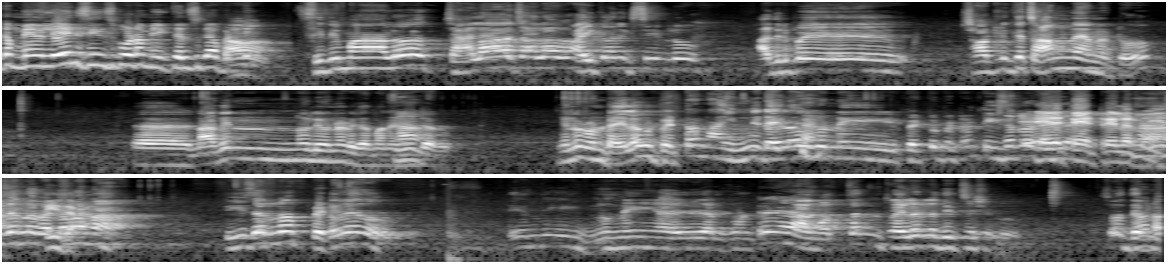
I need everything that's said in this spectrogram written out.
ఇంకా మేము లేని సీన్స్ కూడా మీకు తెలుసు కాబట్టి. సినిమాలో చాలా చాలా ఐకానిక్ సీన్లు అదిరిపోయే షార్ట్లు ఇంకా చాలా ఉన్నాయి అన్నట్టు. నవీన్ నులి ఉన్నాడు కదా మన ఎడిటర్ నేను రెండు డైలాగులు పెట్టాను నా ఇన్ని డైలాగులు ఉన్నాయి. పెట్టు పెట్టాను టీజర్లో. టీజర్లో. పెట్టమన్నా. టీజర్లో పెట్టలేదు. ఏంది ఉన్నాయి అది అనుకుంటే అది మొత్తం ట్రైలర్లో తీర్చేసిండు సో దెబ్బ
